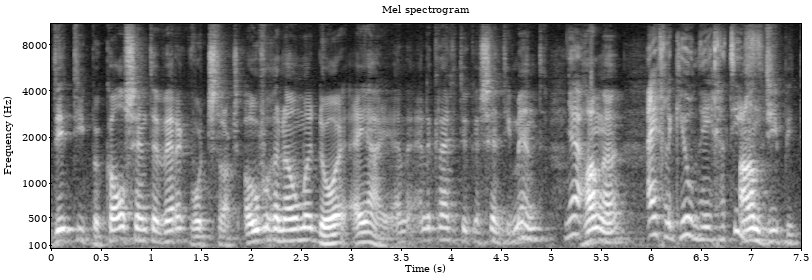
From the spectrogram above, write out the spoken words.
dit type callcenterwerk wordt straks overgenomen door AI. En, en dan krijg je natuurlijk een sentiment Ja, hangen eigenlijk heel negatief. aan GPT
